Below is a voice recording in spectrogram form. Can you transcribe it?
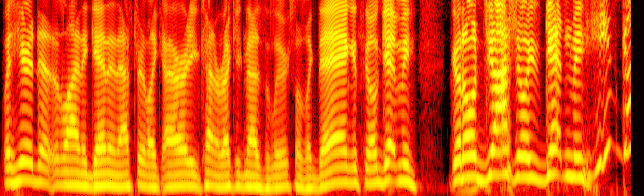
But hearing that line again, and after like I already kind of recognized the lyrics, I was like, dang, it's gonna get me. Good old Joshua, he's getting me. He's got some depth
